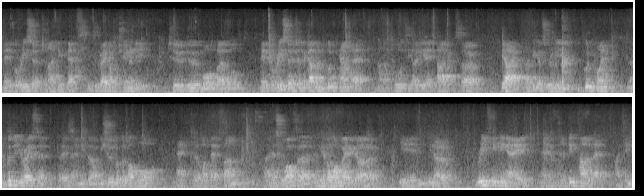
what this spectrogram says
medical research, and I think that's it's a great opportunity to do more global medical research, and the government could count that uh, towards the ODA target. So, yeah, I, I, think that's a really good point. Uh, good that you raised that, Dave, and uh, we should look a lot more at uh, what that fund uh, has to offer, and we have a long way to go in, you know, rethinking aid, and, and, a big part of that, I think,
